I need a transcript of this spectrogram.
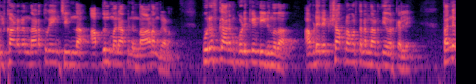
ഉദ്ഘാടനം നടത്തുകയും ചെയ്യുന്ന അബ്ദുൽ മനാഫിന് നാണം വേണം. പുരസ്കാരം കൊടുക്കേണ്ടിയിരുന്നത് അവിടെ രക്ഷാപ്രവർത്തനം നടത്തിയവർക്കല്ലേ? തന്നെ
